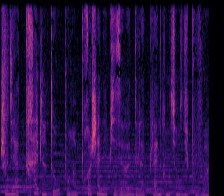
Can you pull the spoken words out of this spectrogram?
Je vous dis à très bientôt pour un prochain épisode de la pleine conscience du pouvoir.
